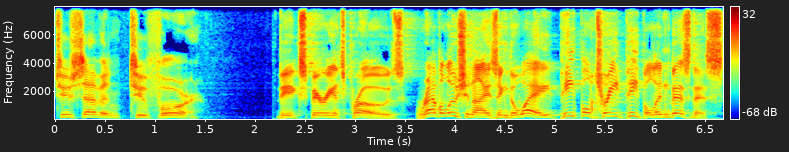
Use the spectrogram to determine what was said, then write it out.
2724. The Experience Pros, revolutionizing the way people ah. treat people in business.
